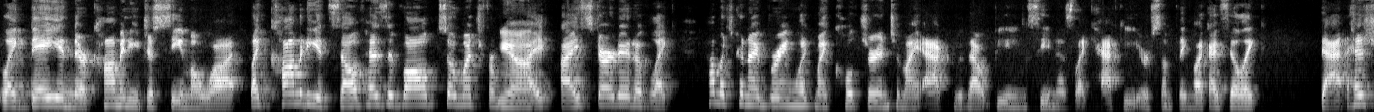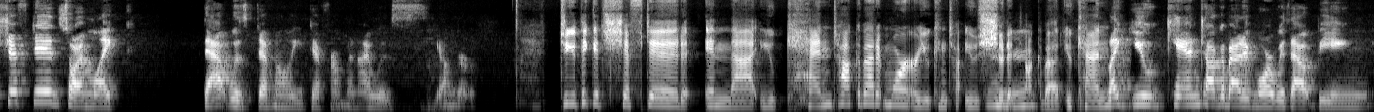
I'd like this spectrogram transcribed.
like they in their comedy just seem a lot like comedy itself has evolved so much from Yeah. I I started of like how much can I bring like my culture into my act without being seen as like hacky or something? Like I feel like that has shifted, so I'm like that was definitely different when I was younger. Do you think it's shifted in that you can talk about it more or you can talk you shouldn't Mhm. talk about it? You can like you can talk about it more without being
